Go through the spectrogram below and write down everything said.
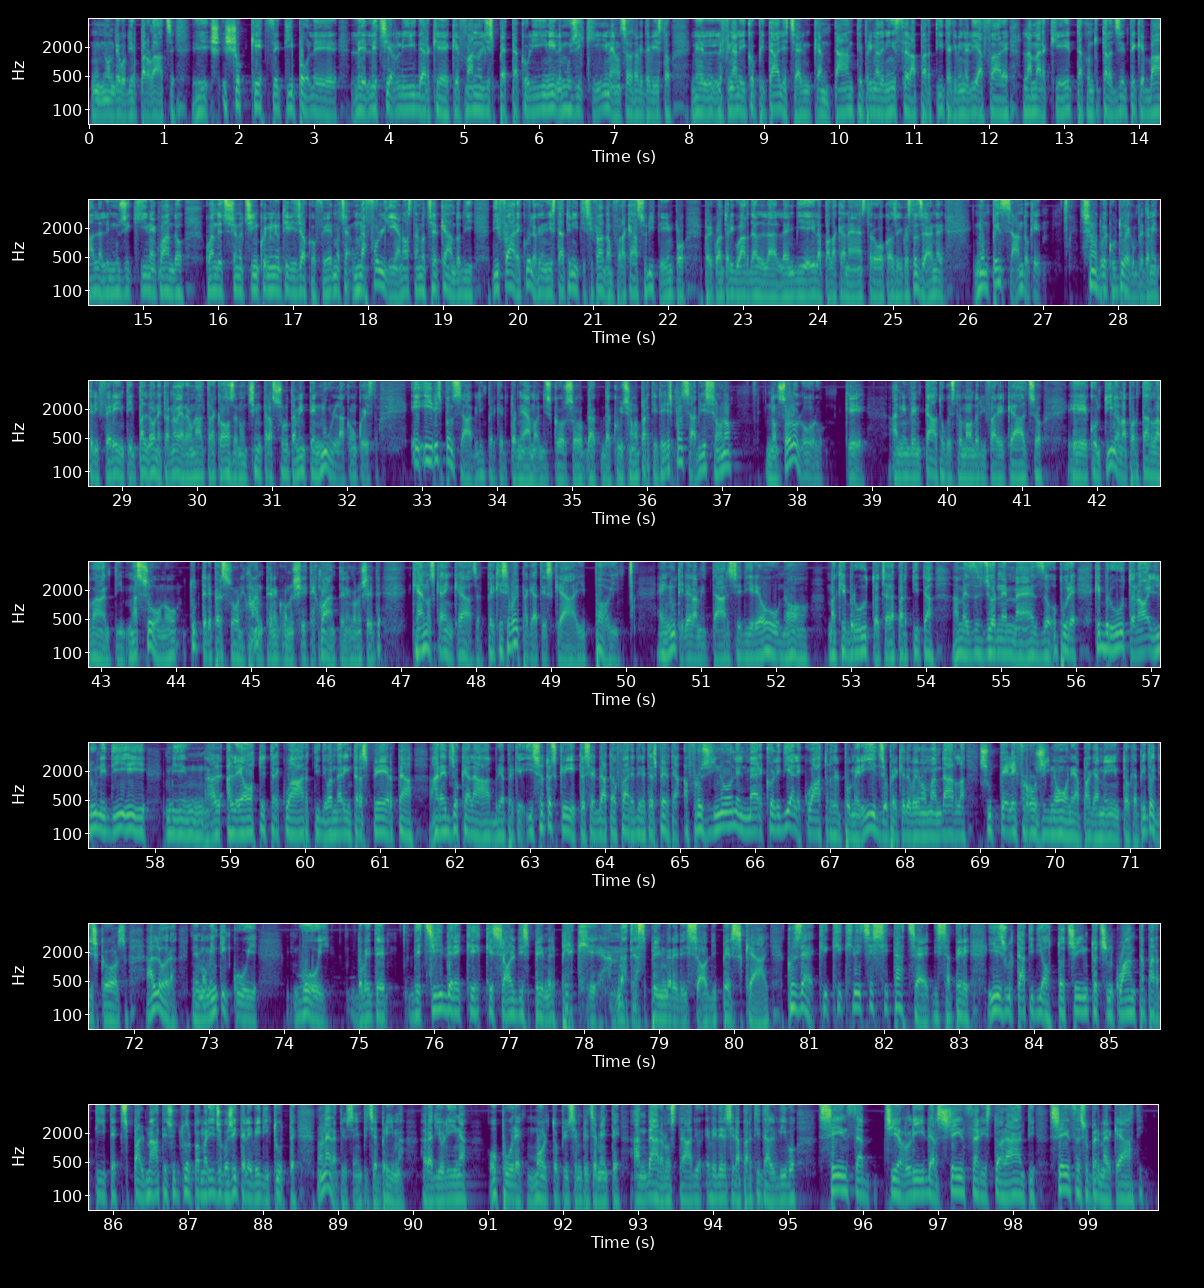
non devo dire parolacce, sciocchezze tipo le, le, le cheerleader che, che, fanno gli spettacolini, le musichine, non so se avete visto nel finale di Coppa Italia c'è il cantante prima dell'inizio della partita che viene lì a fare la marchetta con tutta la gente che balla, le musichine quando, quando ci sono 5 minuti di gioco fermo, cioè una follia, no? stanno cercando di, di, fare quello che negli Stati Uniti si fa da un fracasso di tempo per quanto riguarda l'NBA, la pallacanestro o cose di questo genere, non pensando che sono due culture completamente differenti, il pallone per noi era un'altra cosa, non c'entra assolutamente nulla con questo. E i responsabili, perché ritorniamo al discorso da, da cui sono partiti, i responsabili sono non solo loro che hanno inventato questo modo di fare il calcio e continuano a portarlo avanti, ma sono tutte le persone, quante ne conoscete, quante ne conoscete, che hanno Sky in casa, perché se voi pagate Sky, poi è inutile lamentarsi e dire oh no, ma che brutto, c'è la partita a mezzogiorno e mezzo, oppure che brutto, no? il lunedì mi, alle 8 e tre quarti devo andare in trasferta a Reggio Calabria, perché il sottoscritto si è andato a fare delle trasferte a Frosinone il mercoledì alle 4 del pomeriggio, perché dovevano mandarla su Telefrosinone a pagamento, capito il discorso? Allora, nel momento in cui voi dovete decidere che, che, soldi spendere. Perché andate a spendere dei soldi per Sky? Cos'è? Che, che, che, necessità c'è di sapere i risultati di 850 partite spalmate su tutto il pomeriggio così te le vedi tutte? Non era più semplice prima, radiolina? Oppure molto più semplicemente andare allo stadio e vedersi la partita al vivo senza cheerleader, senza ristoranti, senza supermercati?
